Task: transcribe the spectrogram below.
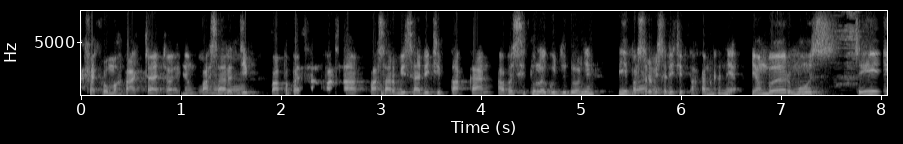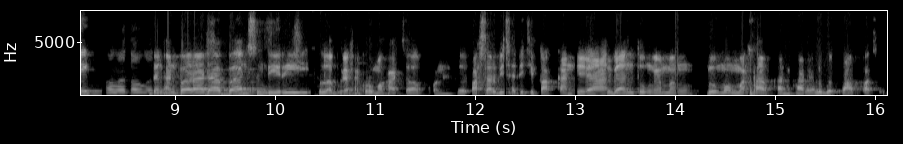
efek rumah kaca coy. Yang pasar mana? jip apa pasar pasar pasar bisa diciptakan. Apa sih itu lagu judulnya? Iya pasar Mana? bisa diciptakan kan ya? Yang bermusik oh nggak tahu nggak dengan peradaban sendiri. Itu lagu efek rumah kaca pokoknya itu pasar bisa diciptakan. Ya tergantung emang lu mau memasarkan karya lu buat apa sih.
